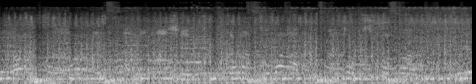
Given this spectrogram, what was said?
的老师说的好你是肯定必须我拿着袜子穿不要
